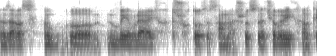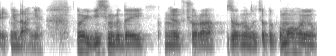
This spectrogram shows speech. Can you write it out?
Зараз виявляють, хто- це саме, що це за чоловік, анкетні дані. Ну і вісім людей вчора звернулися допомогою.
